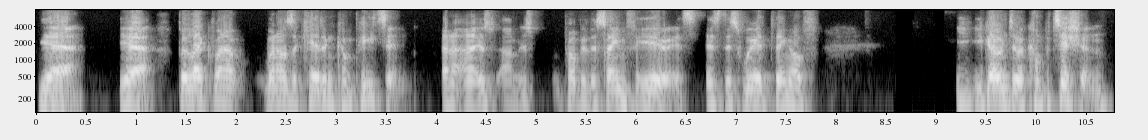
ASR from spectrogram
Yeah, yeah, but like when I when I was a kid and competing, and, and it was um, it's probably the same for you. It's it's this weird thing of you, you go into a competition,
